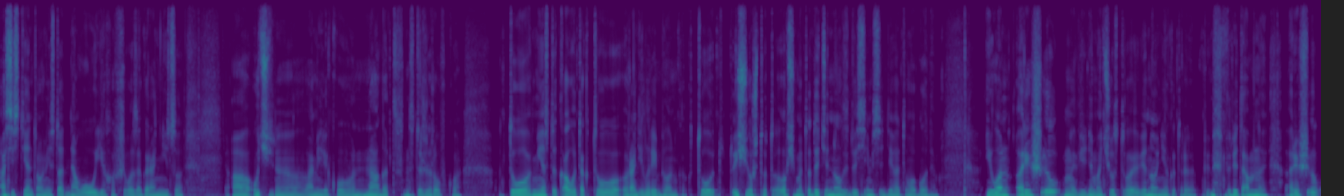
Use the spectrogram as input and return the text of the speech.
ассистентом вместо одного уехавшего за границу, а, очень, э, в Америку на год на стажировку, то вместо кого-то, кто родил ребенка, кто еще что-то. В общем, это дотянулось до 79 года. И он решил, ну, видимо, чувствуя вину некоторое передо мной, решил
